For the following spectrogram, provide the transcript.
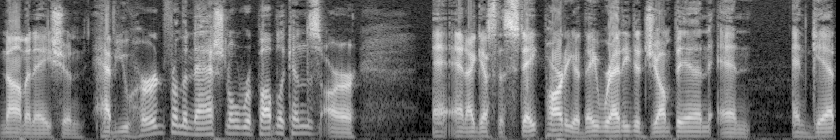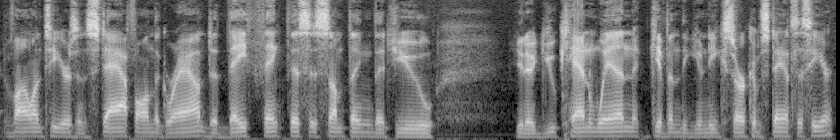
nomination. Have you heard from the national Republicans? Are and I guess the state party are they ready to jump in and and get volunteers and staff on the ground? Do they think this is something that you you know you can win given the unique circumstances here?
